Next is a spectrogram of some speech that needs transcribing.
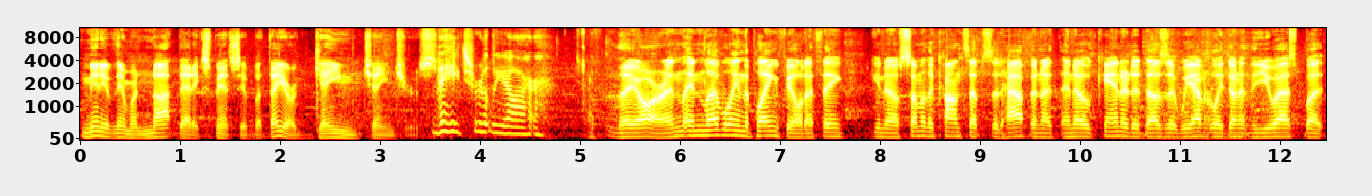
many of them are not that expensive, but they are game changers. they truly are. They are, and and leveling the playing field. I think you know some of the concepts that happen. I, I know Canada does it. We haven't really done it in the U.S., but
